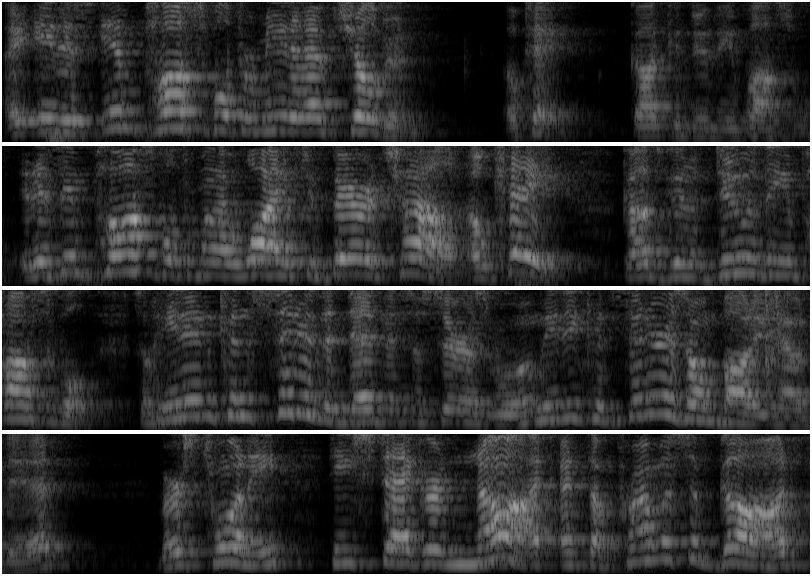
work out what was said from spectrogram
It is impossible for me to have children. Okay, God can do the impossible. It is impossible for my wife to bear a child. Okay, God's going to do the impossible. So he didn't consider the deadness of Sarah's womb. He didn't consider his own body now dead. Verse 20, he staggered not at the promise of God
